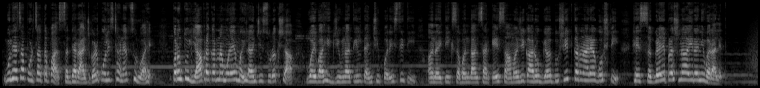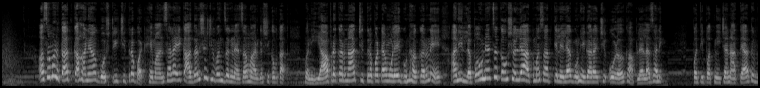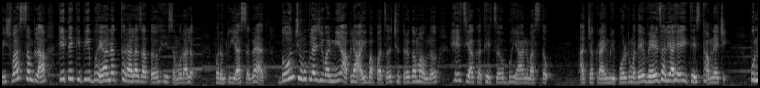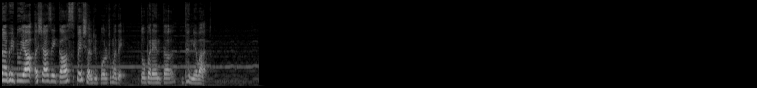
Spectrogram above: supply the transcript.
गुन्ह्याचा पुढचा तपास सध्या राजगड पोलीस ठाण्यात सुरू आहे. परंतु या प्रकरणामुळे महिलांची सुरक्षा वैवाहिक जीवनातील त्यांची परिस्थिती अनैतिक संबंधांसारखे सामाजिक आरोग्य दूषित करणाऱ्या गोष्टी हे सगळे प्रश्न ऐरणीवर आलेत. असं म्हणतात कहाण्या गोष्टी चित्रपट हे माणसाला एक आदर्श जीवन जगण्याचा मार्ग शिकवतात. पण या प्रकरणात चित्रपटामुळे गुन्हा करणे आणि लपवण्याचं कौशल्य आत्मसात केलेल्या गुन्हेगाराची ओळख आपल्याला झाली. पती पत्नीच्या नात्यात विश्वास संपला की ते किती भयानक थराला जातं हे समोर आलं. परंतु या सगळ्यात दोन चिमुकल्या जीवांनी आपल्या आईबापाचं छत्र गमावलं हेच या कथेचं भयान वास्तव. आजच्या क्राईम रिपोर्टमध्ये वेळ झाली आहे इथेच थांबण्याची. पुन्हा भेटूया अशाच एका स्पेशल रिपोर्टमध्ये तोपर्यंत धन्यवाद.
